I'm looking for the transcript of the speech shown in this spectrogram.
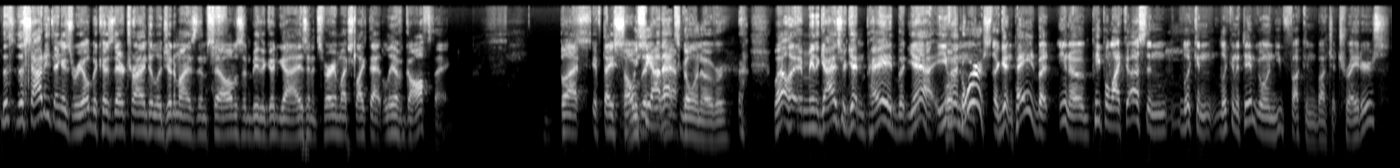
the, the Saudi thing is real because they're trying to legitimize themselves and be the good guys, and it's very much like that live golf thing. But if they sold, we see it how that's have- going over. well. I mean, the guys are getting paid, but yeah, even Well, of course, they're getting paid, but you know, people like us and looking looking at them, going, "You fucking bunch of traitors."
